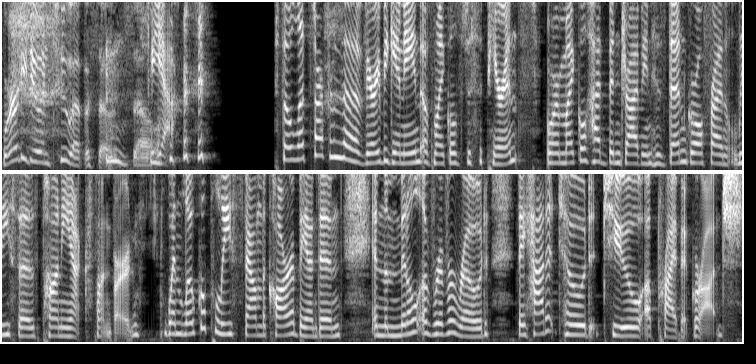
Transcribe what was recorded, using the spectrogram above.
We're already doing two episodes, so. Yeah. So let's start from the very beginning of Michael's disappearance, where Michael had been driving his then girlfriend Lisa's Pontiac Sunbird. When local police found the car abandoned in the middle of River Road, they had it towed to a private garage.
